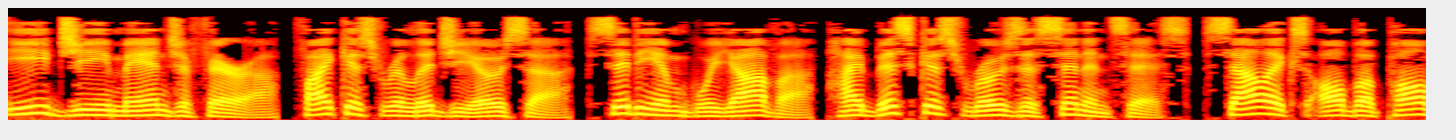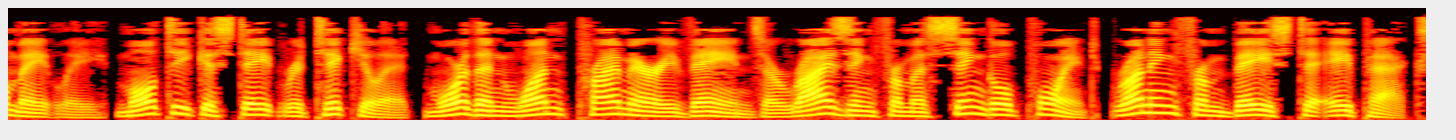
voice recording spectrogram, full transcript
e.g. Mangifera, Ficus religiosa, Psidium guajava, Hibiscus rosa sinensis, Salix alba palmately multicostate reticulate more than one primary veins arising from a single point, running from base to apex.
